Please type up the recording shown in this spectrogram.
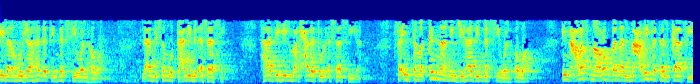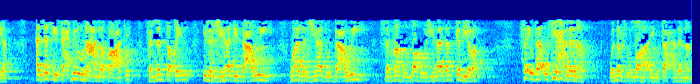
إلى مجاهدة النفس والهوى. الآن يسموا التعليم الأساسي. هذه المرحلة الأساسية. فإن تمكنا من جهاد النفس والهوى إن عرفنا ربنا المعرفة الكافية التي تحملنا على طاعته فلننتقل إلى الجهاد الدعوي. وهذا الجهاد الدعوي سماه الله جهادا كبيرا. فإذا أتيح لنا ونرجو الله أن يتاح لنا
